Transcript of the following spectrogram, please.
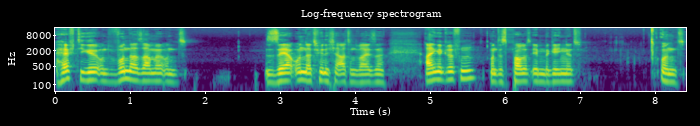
heftige und wundersame und sehr unnatürliche Art und Weise eingegriffen und ist Paulus eben begegnet. Und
